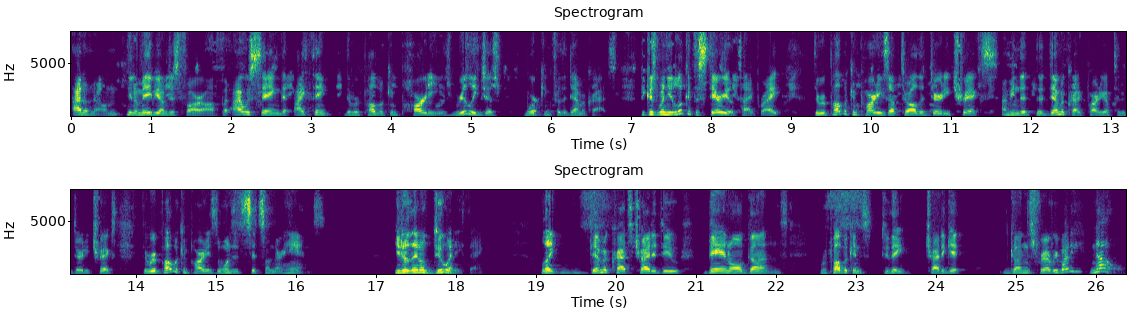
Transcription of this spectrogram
I don't know, you know, maybe I'm just far off, but I was saying that I think the Republican Party is really just working for the Democrats because when you look at the stereotype, right, the Republican Party's up to all the dirty tricks. I mean, the, the Democratic Party up to the dirty tricks. The Republican Party is the ones that sits on their hands. You know, they don't do anything. Like Democrats try to do ban all guns. Republicans, do they try to get guns for everybody? No.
